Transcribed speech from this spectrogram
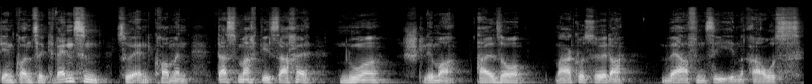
den Konsequenzen zu entkommen. Das macht die Sache nur schlimmer. Also, Markus Söder, werfen Sie ihn raus.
